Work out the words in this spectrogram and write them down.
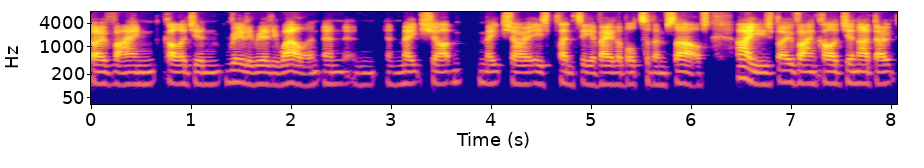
bovine collagen really really well and, and and and make sure make sure it is plenty available to themselves. I use bovine collagen. I don't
